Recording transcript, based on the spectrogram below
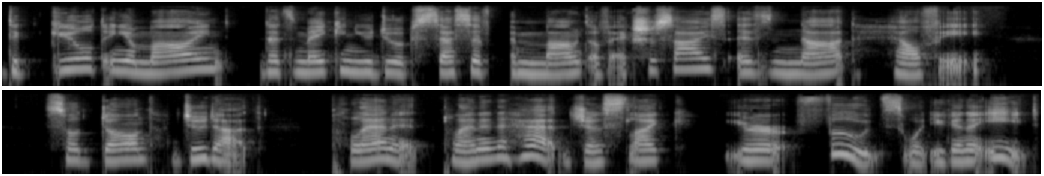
The guilt in your mind that's making you do obsessive amount of exercise is not healthy. So don't do that. Plan it, plan it ahead, just like your foods, what you're going to eat.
